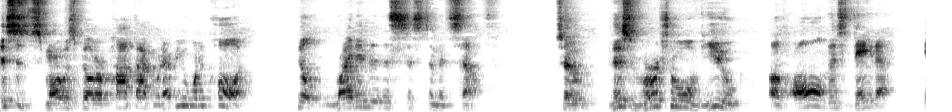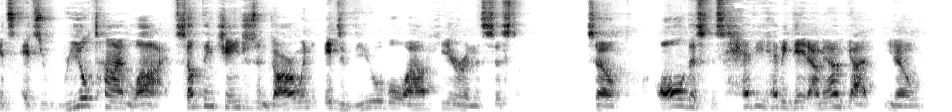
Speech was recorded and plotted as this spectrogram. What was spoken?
this is SmartList Builder, Popdock, whatever you want to call it, built right into the system itself. So this virtual view of all this data, it's it's real time live. Something changes in Darwin, it's viewable out here in the system. So all this this heavy heavy data. I mean, I've got you know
